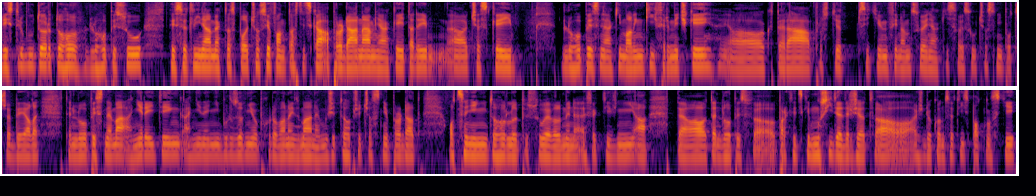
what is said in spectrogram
distributor toho dluhopisu, vysvětlí nám, jak ta společnost je fantastická a prodá nám nějaký tady český dluhopis nějaký malinký firmičky, která prostě si tím financuje nějaké svoje současné potřeby, ale ten dluhopis nemá ani rating, ani není burzovně obchodovaný, znamená nemůžete ho předčasně prodat, ocenění toho dluhopisu je velmi neefektivní a ten dluhopis prakticky musíte držet až do konce té splatnosti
